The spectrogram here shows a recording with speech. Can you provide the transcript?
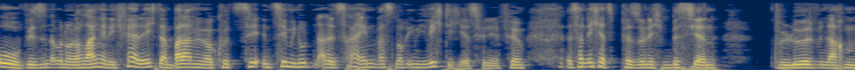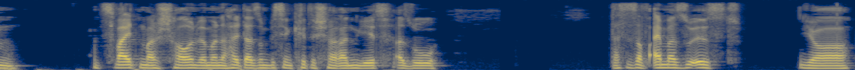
Oh, wir sind aber noch lange nicht fertig, dann ballern wir mal kurz in 10 Minuten alles rein, was noch irgendwie wichtig ist für den Film. Das fand ich jetzt persönlich ein bisschen blöd nach dem zweiten Mal schauen, wenn man halt da so ein bisschen kritisch herangeht. Also, dass es auf einmal so ist, ja,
